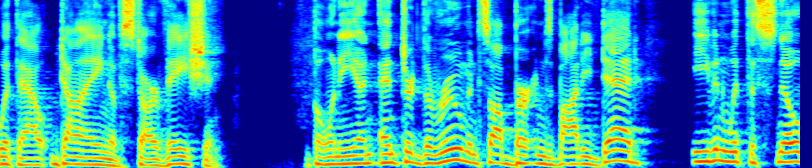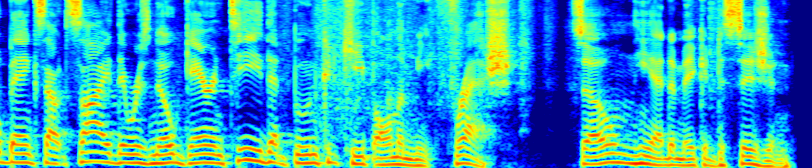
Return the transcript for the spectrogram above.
without dying of starvation. But when he en- entered the room and saw Burton's body dead, even with the snowbanks outside, there was no guarantee that Boone could keep all the meat fresh. So he had to make a decision.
